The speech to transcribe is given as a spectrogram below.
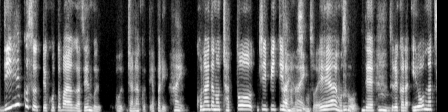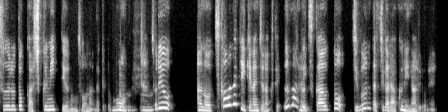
DX っていう言葉が全部じゃなくて、やっぱり、はい。この間のチャット GPT の話もそう、AI もそう、で、うん。それからいろんなツールとか仕組みっていうのもそうなんだけども、うん。うん。それを、あの、使わなきゃいけないんじゃなくて、うまく使うと自分たちが楽になるよね。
